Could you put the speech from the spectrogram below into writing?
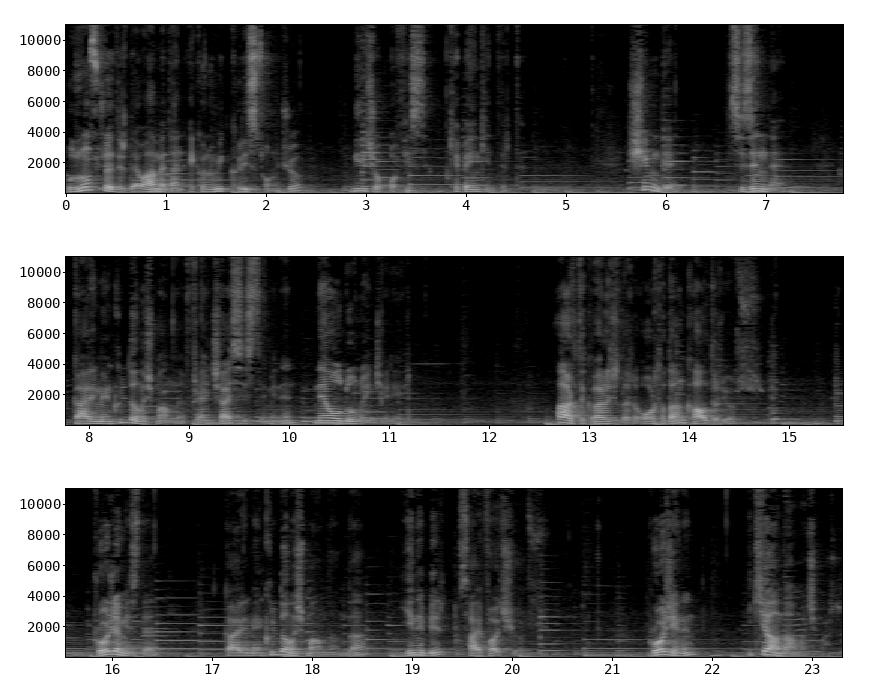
Uzun süredir devam eden ekonomik kriz sonucu birçok ofis kepenk indirdi. Şimdi sizinle gayrimenkul danışmanlığı franchise sisteminin ne olduğunu inceleyelim. Artık aracıları ortadan kaldırıyoruz. Projemizde gayrimenkul danışmanlığında yeni bir sayfa açıyoruz. Projenin iki ana amacı var.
